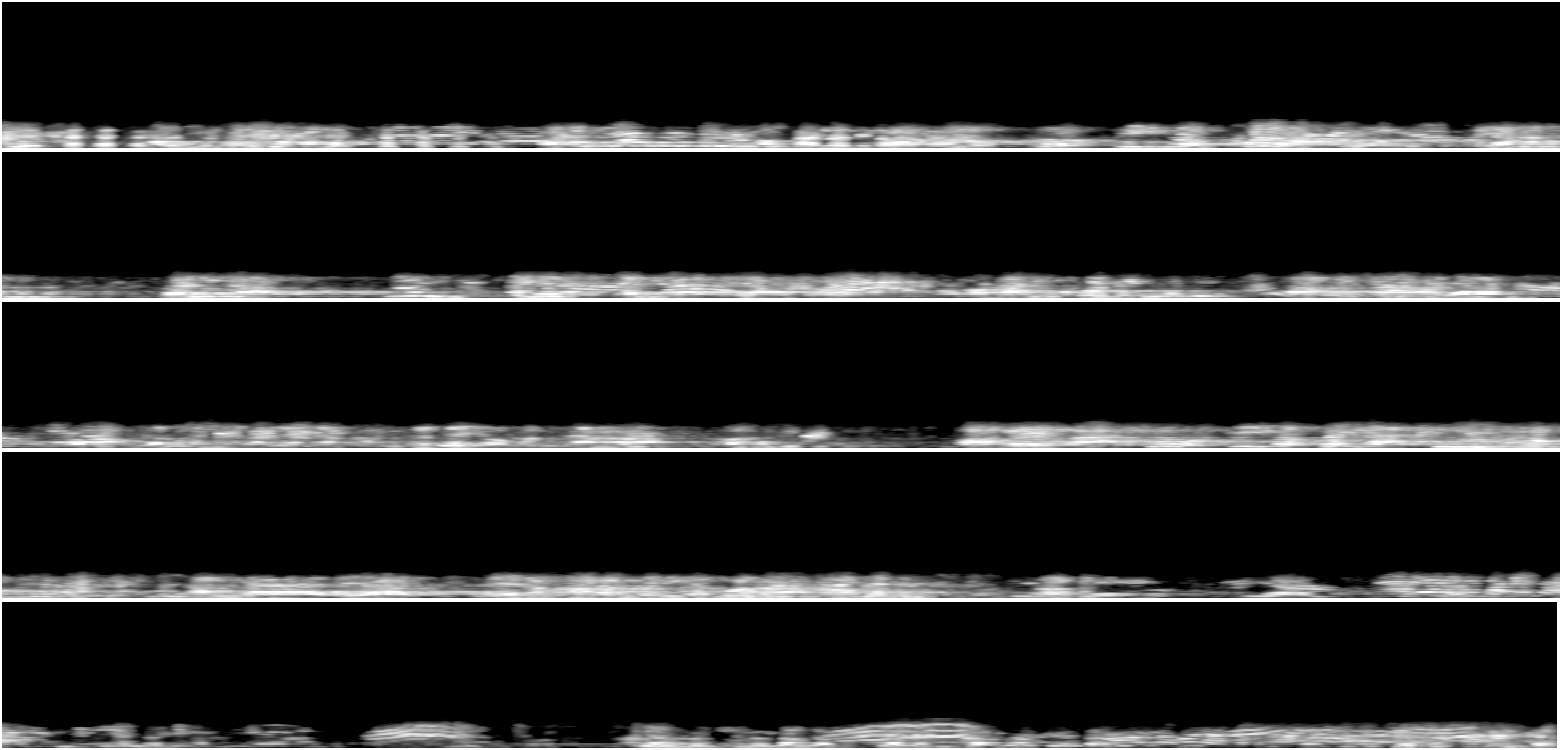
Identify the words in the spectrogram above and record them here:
kayo. Laway ka. Ayan. Okay, one, two, three, go, balika. Ang ayan, ayan ang habang balikat mo, ha? Okay, ayan. Kulaglag. Lang, lang,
